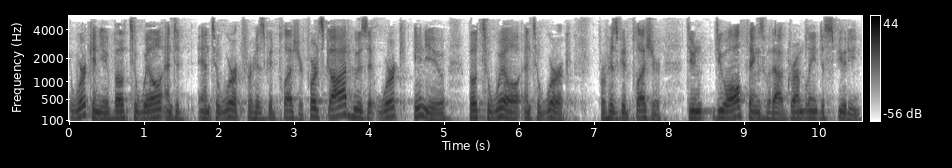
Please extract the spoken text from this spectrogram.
work in you, both to will and to, and to work for his good pleasure. For it's God who is at work in you, both to will and to work for his good pleasure. Do, do all things without grumbling and disputing,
